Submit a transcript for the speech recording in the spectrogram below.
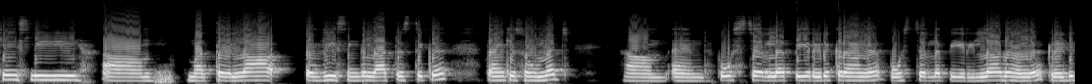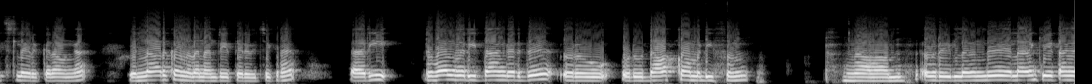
கேஸ்லி மற்ற எல்லா எவ்ரி சிங்கிள் ஆர்டிஸ்ட்டுக்கு thank you so much and போஸ்டர்ல பேர் இருக்கிறவங்க போஸ்டர்ல பேர் இல்லாதவங்க கிரெடிட்ஸ்ல இருக்கிறவங்க எல்லாருக்கும் என்னோட நன்றியை தெரிவிச்சுக்கிறேன். ரீ ரிவால்வரிட்டாங்கிறது ஒரு ஒரு டார்க் காமெடி ஃபிலிம் ஒரு இதுல வந்து எல்லாரும் கேட்டாங்க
